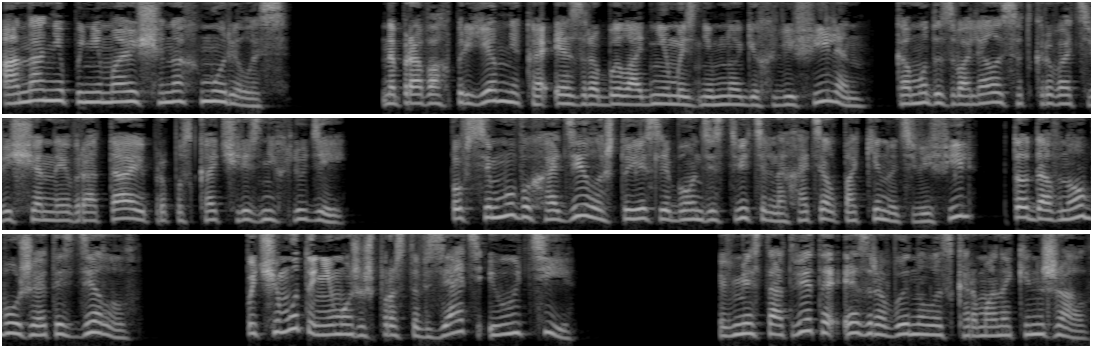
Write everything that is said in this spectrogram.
Она непонимающе нахмурилась. На правах преемника Эзра был одним из немногих вифилен, кому дозволялось открывать священные врата и пропускать через них людей. По всему выходило, что если бы он действительно хотел покинуть Вифиль, то давно бы уже это сделал. Почему ты не можешь просто взять и уйти? Вместо ответа Эзра вынул из кармана кинжал.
